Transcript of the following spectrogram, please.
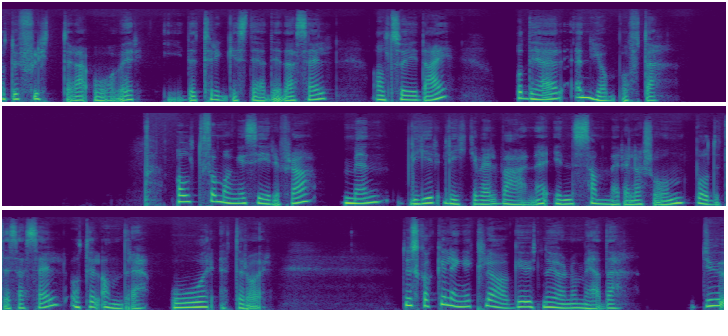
at du flytter deg over i det trygge stedet i deg selv, altså i deg, og det er en jobb ofte. Altfor mange sier ifra, men blir likevel værende i den samme relasjonen både til seg selv og til andre, år etter år. Du skal ikke lenger klage uten å gjøre noe med det. Du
